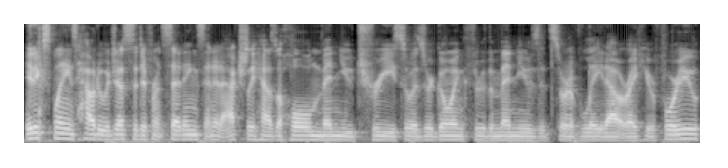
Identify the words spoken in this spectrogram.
It explains how to adjust the different settings and it actually has a whole menu tree. So as you're going through the menus, it's sort of laid out right here for you.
